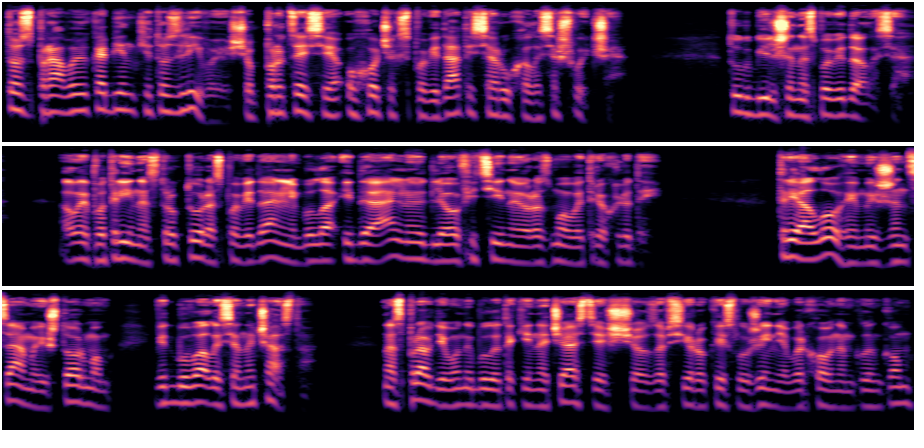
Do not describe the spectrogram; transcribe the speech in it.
то з правої кабінки, то з лівої, щоб процесія охочих сповідатися рухалася швидше. Тут більше не сповідалися, але потрійна структура сповідальні була ідеальною для офіційної розмови трьох людей. Тріалоги між женцями і штормом відбувалися нечасто. Насправді вони були такі нечасті, що за всі роки служіння верховним клинком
